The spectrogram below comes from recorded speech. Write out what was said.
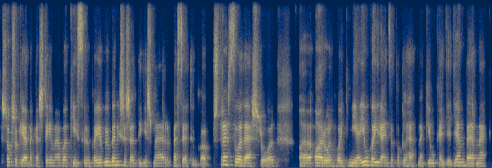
Sok-sok érdekes témával készülünk a jövőben is, és eddig is már beszéltünk a stresszoldásról, arról, hogy milyen joga irányzatok lehetnek jók egy-egy embernek,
